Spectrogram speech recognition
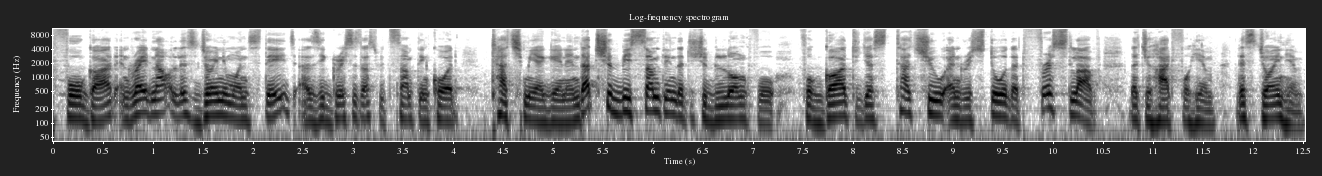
for God. And right now, let's join him on stage as he graces us with something called Touch Me Again. And that should be something that you should long for, for God to just touch you and restore that first love that you had for Him. Let's join him.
